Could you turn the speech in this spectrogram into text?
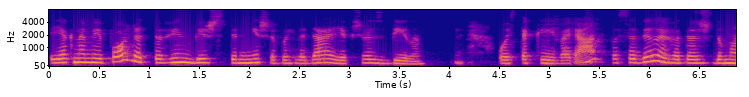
Як на мій погляд, то він більш стильніше виглядає, якщо з білим. Ось такий варіант. Посадила його, тож думаю.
